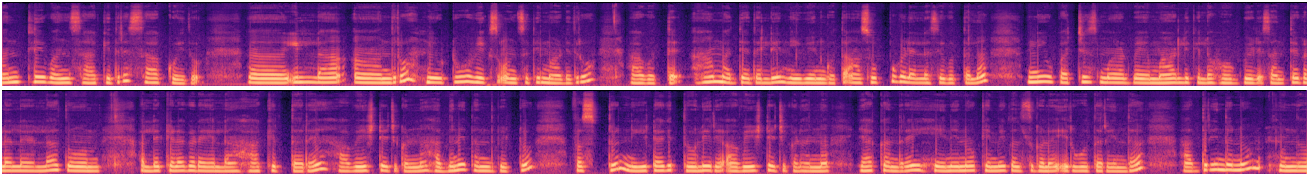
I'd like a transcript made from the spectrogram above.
ಮಂತ್ಲಿ ಒನ್ಸ್ ಹಾಕಿದರೆ ಸಾಕು ಇದು. ಇಲ್ಲ ಅಂದರೂ ನೀವು ಟೂ ವೀಕ್ಸ್ ಒಂದ್ಸತಿ ಮಾಡಿದರೂ ಆಗುತ್ತೆ. ಆ ಮಧ್ಯದಲ್ಲಿ ನೀವೇನು ಗೊತ್ತಾ, ಆ ಸೊಪ್ಪುಗಳೆಲ್ಲ ಸಿಗುತ್ತಲ್ಲ, ನೀವು ಪರ್ಚೇಸ್ ಮಾಡಬೇ, ಮಾಡಲಿಕ್ಕೆಲ್ಲ ಹೋಗಬೇಡಿ. ಸಂತೆಗಳಲ್ಲೆಲ್ಲ ಅಲ್ಲೇ ಕೆಳಗಡೆ ಎಲ್ಲ ಹಾಕಿರ್ತಾರೆ. ಆ ವೇಸ್ಟೇಜ್ಗಳನ್ನ ಅದನ್ನೇ ತಂದುಬಿಟ್ಟು ಫಸ್ಟ್ ನೀಟಾಗಿ ತೊಳಿರಿ ಆ ವೇಸ್ಟೇಜ್ಗಳನ್ನು ಯಾಕಂದರೆ ಏನೇನೋ ಕೆಮಿಕಲ್ಸ್ಗಳು ಇರುವುದರಿಂದ ಅದರಿಂದನೂ ಒಂದು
